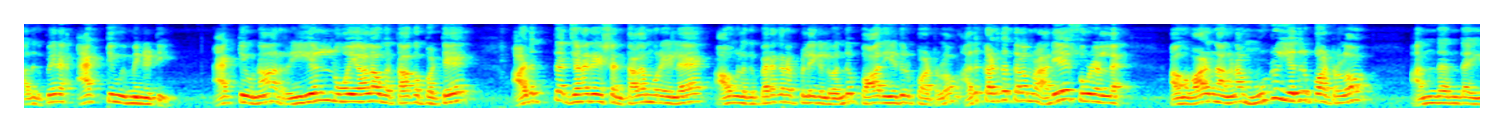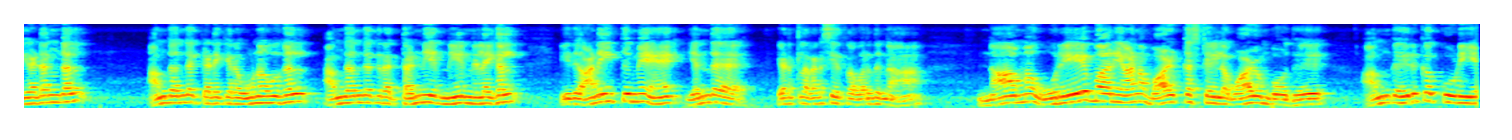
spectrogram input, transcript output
அதுக்கு பேர் ஆக்டிவ் இம்யூனிட்டி ஆக்டிவ்னா ரியல் நோயால் அவங்க தாக்கப்பட்டு அடுத்த ஜெனரேஷன் தலைமுறையில் அவங்களுக்கு பிறக்கிற பிள்ளைகள் வந்து பாதி எதிர்ப்பாற்றலும் அதுக்கு அடுத்த தலைமுறை அதே சூழலில் அவங்க வாழ்ந்தாங்கன்னா முழு எதிர்ப்பாற்றலும் அந்தந்த இடங்கள் அங்கங்கே கிடைக்கிற உணவுகள் அங்கங்கே இருக்கிற தண்ணீர் நீர்நிலைகள் இது அனைத்துமே எந்த இடத்துல ரகசியத்தில் வருதுன்னா நாம் ஒரே மாதிரியான வாழ்க்கை ஸ்டைலில் வாழும்போது அங்கே இருக்கக்கூடிய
